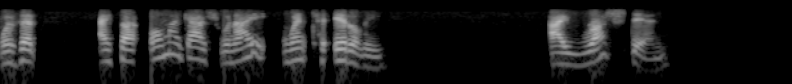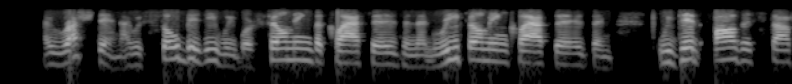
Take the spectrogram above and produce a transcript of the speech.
was that I thought, oh my gosh, when I went to Italy, I rushed in. I rushed in. I was so busy. We were filming the classes and then refilming classes and we did all this stuff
